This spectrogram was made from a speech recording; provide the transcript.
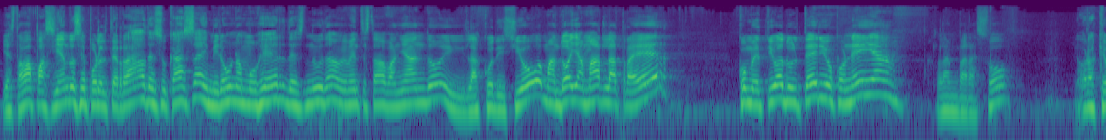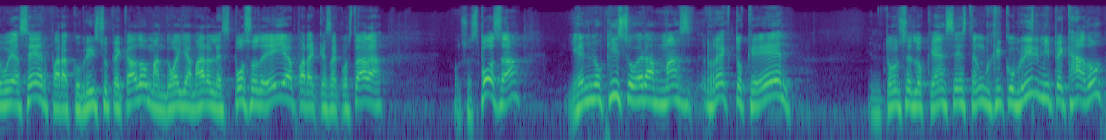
y estaba paseándose por el terrado de su casa y miró a una mujer desnuda, obviamente estaba bañando y la codició, mandó a llamarla a traer, cometió adulterio con ella, la embarazó. ¿Y ahora qué voy a hacer? Para cubrir su pecado, mandó a llamar al esposo de ella para que se acostara con su esposa y él no quiso, era más recto que él. Entonces lo que hace es, tengo que cubrir mi pecado,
